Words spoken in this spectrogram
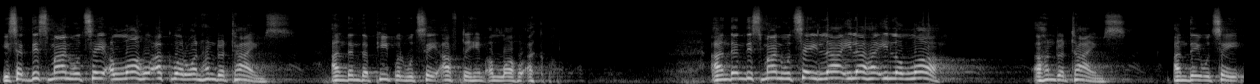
He said, This man would say Allahu Akbar 100 times, and then the people would say after him, Allahu Akbar. And then this man would say, La ilaha illallah a hundred times, and they would say,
